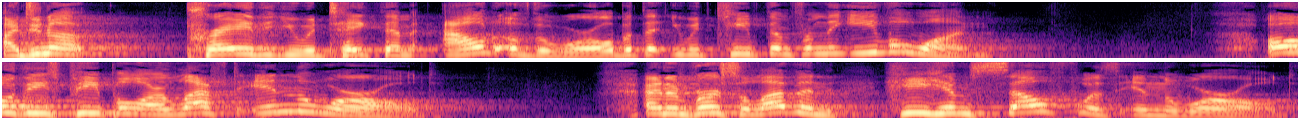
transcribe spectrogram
I do not pray that you would take them out of the world, but that you would keep them from the evil one. Oh, these people are left in the world. And in verse 11, he himself was in the world.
